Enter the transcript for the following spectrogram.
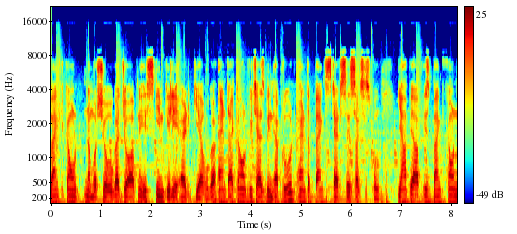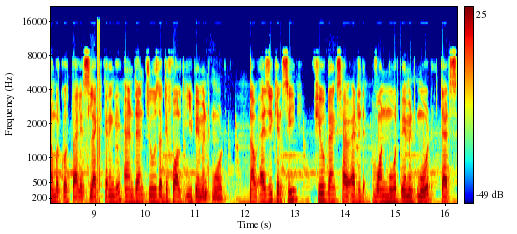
बैंक अकाउंट नंबर शो होगा जो आपने इस स्कीम के लिए ऐड किया होगा। And account which has been approved and the bank status is successful यहाँ पे आप इस बैंक अकाउंट नंबर को पहले सिलेक्ट करेंगे and then choose the default e payment mode now as you can see few banks have added one more payment mode, that's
